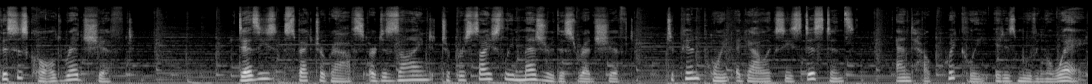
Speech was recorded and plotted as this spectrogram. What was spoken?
This is called redshift. DESI's spectrographs are designed to precisely measure this redshift to pinpoint a galaxy's distance and how quickly it is moving away.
